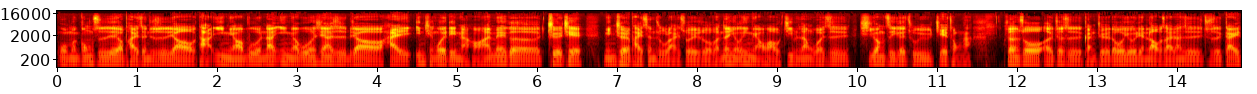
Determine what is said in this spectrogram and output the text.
我们公司也有排程，就是要打疫苗部分，那疫苗部分现在是比较还阴晴未定啊，哈，还没有一个确切明确的排程出来，所以说反正有疫苗的话，我基本上我还是希望自己可以出去接种啦。虽然说呃，就是感觉都有点落赛，但是就是该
